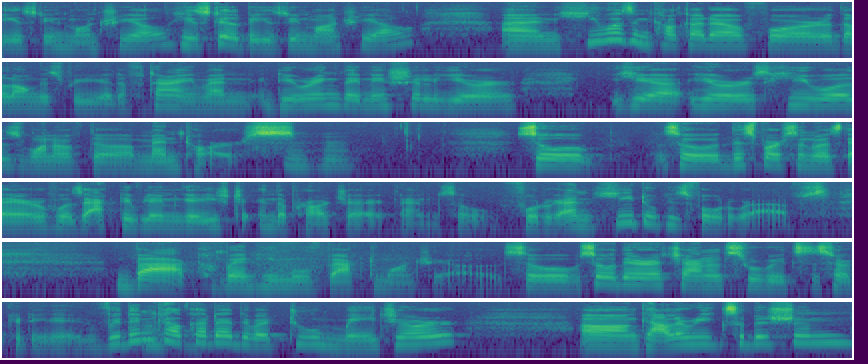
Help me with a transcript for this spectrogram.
based in Montreal. He's still based in Montreal, and he was in Calcutta for the longest period of time. And during the initial year, year years, he was one of the mentors. Mm-hmm. So so this person was there who was actively engaged in the project, and so photo- and he took his photographs back when he moved back to Montreal. So, so there are channels through which the circuit circulated. Within Calcutta, there were two major uh, gallery exhibition,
